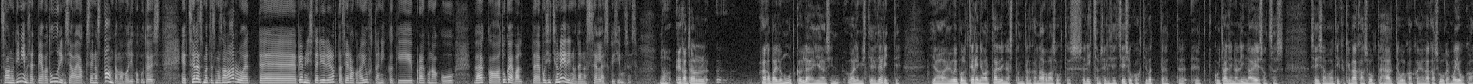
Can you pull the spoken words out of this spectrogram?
saanud inimesed peavad uurimise ajaks ennast taandama volikogu tööst. et selles mõttes ma saan aru, et eh, peaminister Jüri Ratas, erakonna juht, on ikkagi praegu nagu väga tugevalt positsioneerinud ennast selles küsimuses. noh, ega tal väga palju muud ka üle ei jää siin valimiste eel eriti ja, võib-olla, et erinevalt Tallinnast on tal ka Narva suhtes lihtsam selliseid seisukohti võtta, et, et kui Tallinna linna eesotsas seisavad ikkagi väga suurte häälte hulgaga ja väga suure mõjuga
